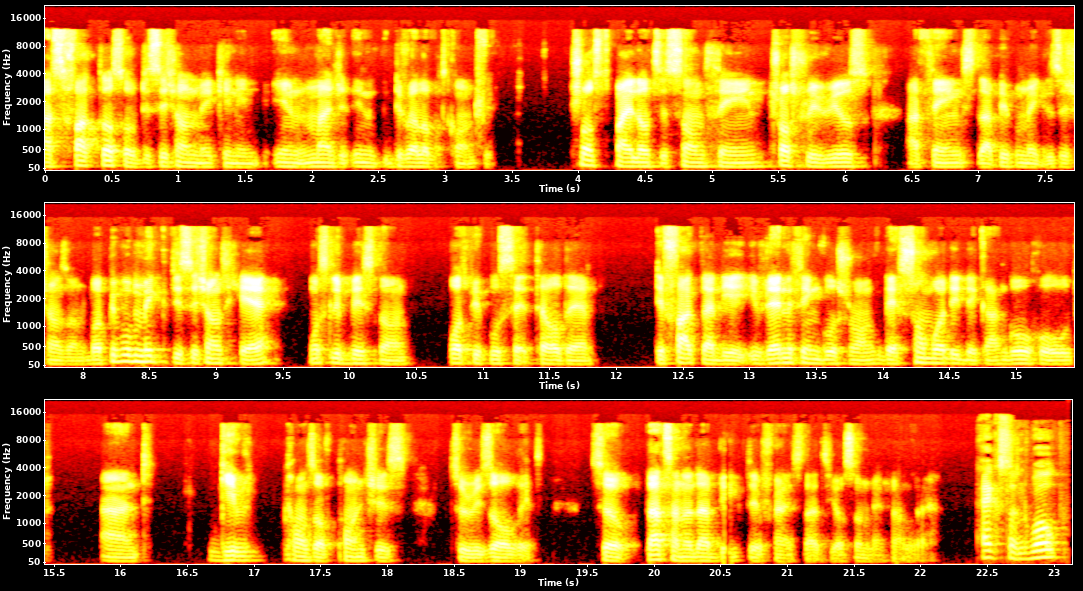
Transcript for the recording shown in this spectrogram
as factors of decision making in in, in developed country. Trustpilot is something. Trust reviews are things that people make decisions on, but people make decisions here mostly based on what people say, tell them. The fact that they, if anything goes wrong, there's somebody they can go hold and give tons of punches to resolve it. So that's another big difference that you also mentioned there. Excellent. Well,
